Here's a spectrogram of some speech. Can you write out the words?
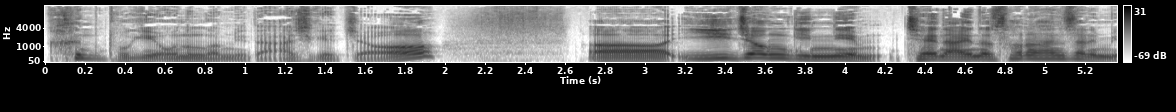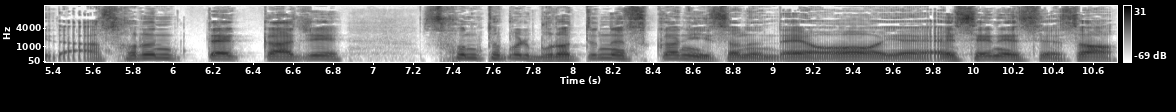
큰 복이 오는 겁니다. 아시겠죠? 어, 이정기님, 제 나이는 31살입니다. 30대까지 손톱을 물어 뜯는 습관이 있었는데요. 예, SNS에서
